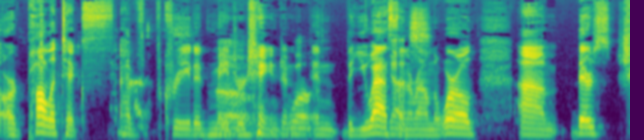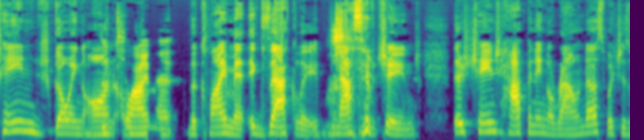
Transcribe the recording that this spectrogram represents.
Our politics have Yes. created major Oh, change in, well, in the US and around the world. Um, there's change going on the climate. the climate exactly massive change there's change happening around us which is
